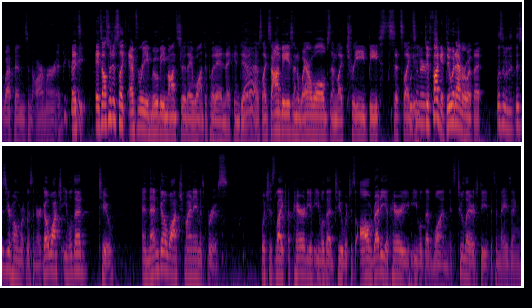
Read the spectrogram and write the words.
weapons and armor. It'd be great. It's it's also just like every movie monster they want to put in, they can do. Yeah. There's like zombies and werewolves and like tree beasts. It's like Listener- just fuck it, do whatever with it. Listen, to, this is your homework, listener. Go watch Evil Dead 2, and then go watch My Name is Bruce, which is like a parody of Evil Dead 2, which is already a parody of Evil Dead 1. It's two layers deep. It's amazing.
